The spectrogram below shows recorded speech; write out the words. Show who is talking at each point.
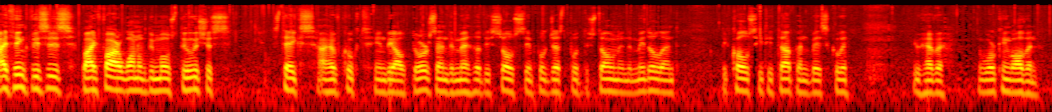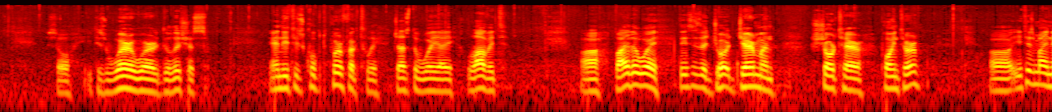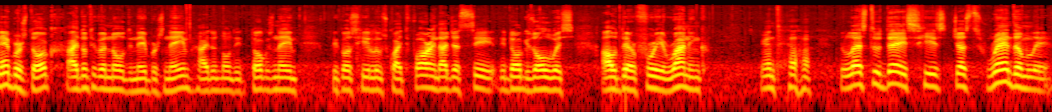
Speaker 1: I think this is by far one of the most delicious steaks I have cooked in the outdoors and the method is so simple. Just put the stone in the middle and the coals heat it up and basically you have a working oven. So it is very very delicious and it is cooked perfectly just the way I love it. Uh, by the way this is a German short hair pointer. Uh, it is my neighbor's dog. I don't even know the neighbor's name. I don't know the dog's name because he lives quite far and I just see the dog is always out there free running and the last two days he's just randomly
